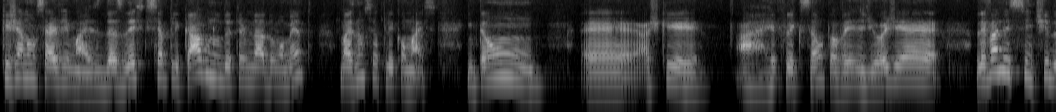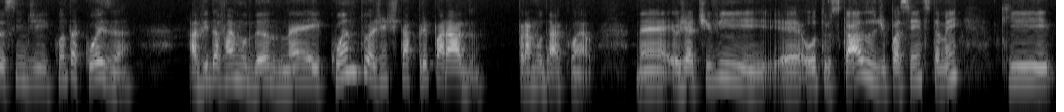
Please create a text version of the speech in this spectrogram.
que já não servem mais, das leis que se aplicavam num determinado momento, mas não se aplicam mais. Então, é, acho que a reflexão, talvez, de hoje é levar nesse sentido, assim, de quanta coisa a vida vai mudando, né? E quanto a gente está preparado para mudar com ela. Né? Eu já tive é, outros casos de pacientes também que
